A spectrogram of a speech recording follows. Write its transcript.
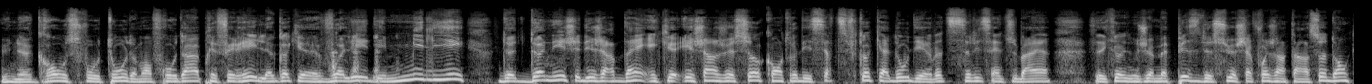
une grosse photo de mon fraudeur préféré, le gars qui a volé des milliers de données chez Desjardins et qui a échangé ça contre des certificats cadeaux des rôtisseries Saint-Hubert. C'est que je me pisse dessus à chaque fois que j'entends ça. Donc,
